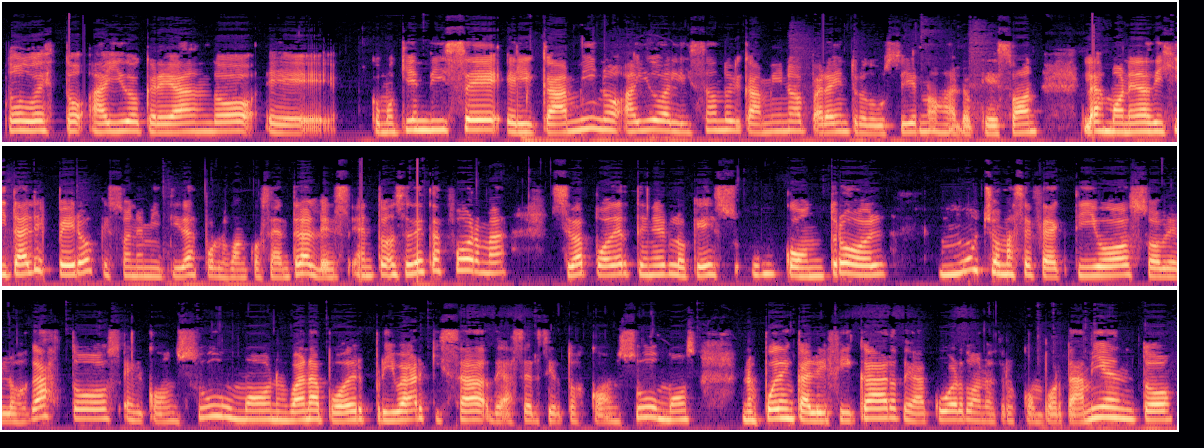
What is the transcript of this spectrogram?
todo esto ha ido creando eh, como quien dice, el camino, ha ido alisando el camino para introducirnos a lo que son las monedas digitales, pero que son emitidas por los bancos centrales. Entonces, de esta forma, se va a poder tener lo que es un control mucho más efectivos sobre los gastos, el consumo, nos van a poder privar quizá de hacer ciertos consumos, nos pueden calificar de acuerdo a nuestro comportamiento,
